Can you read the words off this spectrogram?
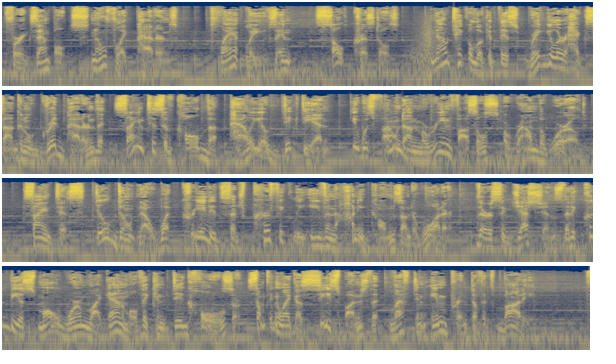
For example, snowflake patterns, plant leaves, and salt crystals. Now take a look at this regular hexagonal grid pattern that scientists have called the Paleodictyon. It was found on marine fossils around the world. Scientists still don't know what created such perfectly even honeycombs underwater. There are suggestions that it could be a small worm-like animal that can dig holes or something like a sea sponge that left an imprint of its body.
